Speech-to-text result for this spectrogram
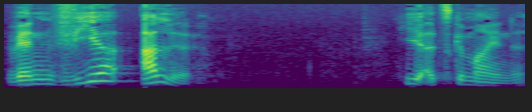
Wenn wir alle hier als Gemeinde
